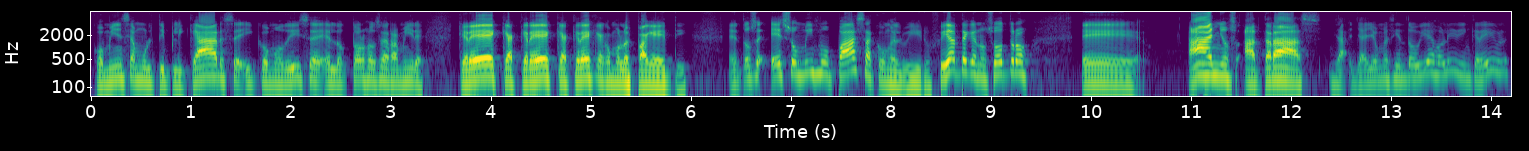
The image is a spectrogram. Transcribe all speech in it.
comience a multiplicarse y como dice el doctor José Ramírez, crezca, crezca, crezca como los espaguetis. Entonces eso mismo pasa con el virus. Fíjate que nosotros eh, años atrás, ya, yo me siento viejo, Lidia, increíble,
